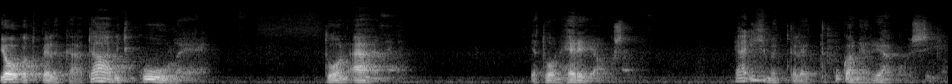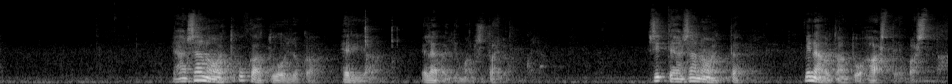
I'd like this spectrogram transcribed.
joukot pelkää. David kuulee tuon äänen ja tuon herjauksen. Ja ihmettelee, että kukaan ei reagoi siihen. Ja hän sanoo, että kuka tuo, joka herjaa elävän Jumalan sotajoukkoja. Sitten hän sanoo, että minä otan tuo haasteen vastaan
